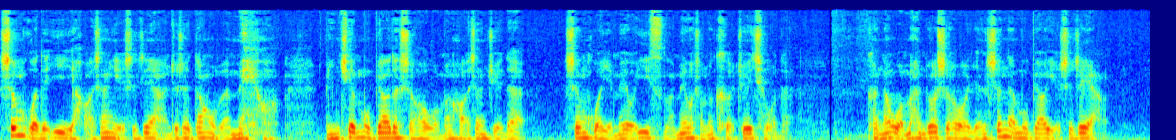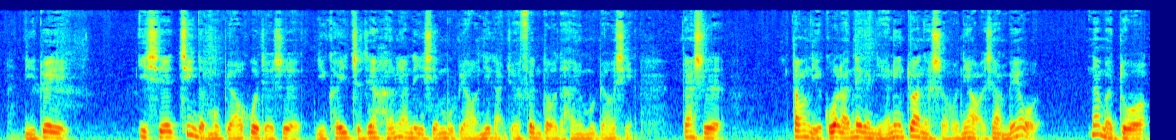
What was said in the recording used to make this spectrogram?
生活的意义好像也是这样，就是当我们没有明确目标的时候，我们好像觉得生活也没有意思了，没有什么可追求的。可能我们很多时候人生的目标也是这样，你对一些近的目标，或者是你可以直接衡量的一些目标，你感觉奋斗的很有目标性，但是。当你过了那个年龄段的时候，你好像没有那么多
